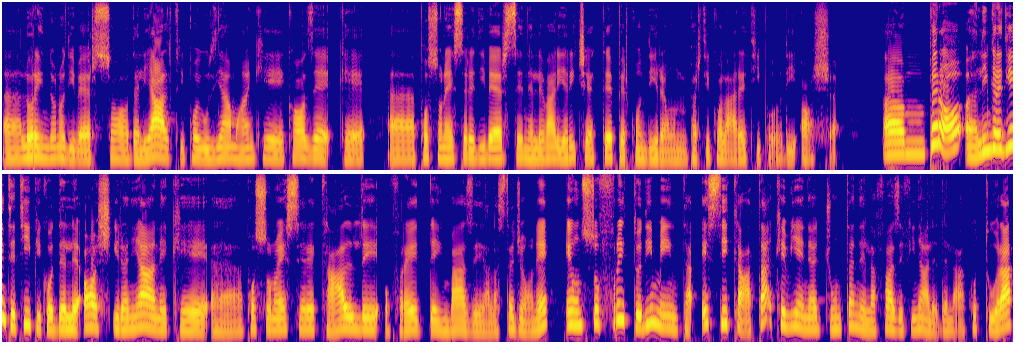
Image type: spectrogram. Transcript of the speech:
uh, lo rendono diverso dagli altri. Poi usiamo anche cose che eh, possono essere diverse nelle varie ricette per condire un particolare tipo di osh. Um, però uh, l'ingrediente tipico delle osh iraniane che uh, possono essere calde o fredde in base alla stagione è un soffritto di menta essiccata che viene aggiunta nella fase finale della cottura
